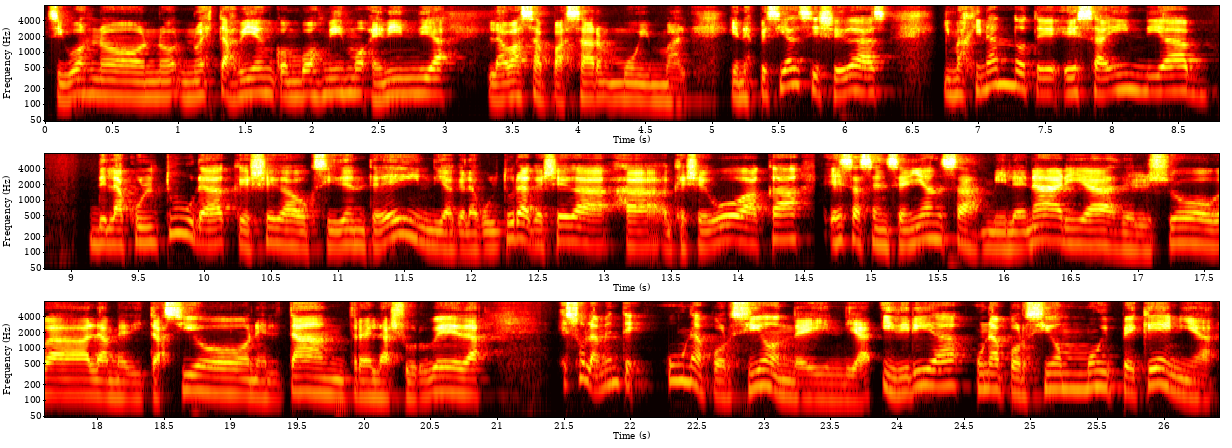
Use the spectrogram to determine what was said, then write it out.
si vos no, no, no estás bien con vos mismo en India, la vas a pasar muy mal. Y en especial si llegás imaginándote esa India de la cultura que llega a Occidente de India, que la cultura que, llega a- que llegó acá, esas enseñanzas milenarias del yoga, la meditación, el tantra, el ayurveda, es solamente una porción de India y diría una porción muy pequeña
